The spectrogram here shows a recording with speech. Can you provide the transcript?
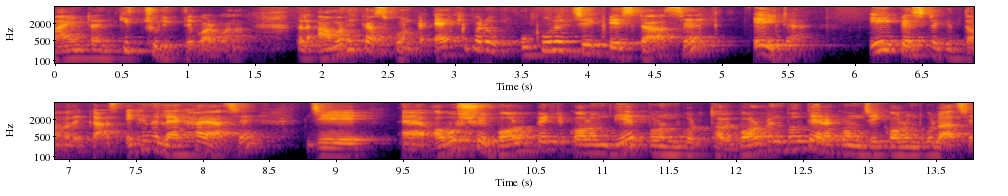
লাইন টাইন কিচ্ছু লিখতে পারবে না। তাহলে আমাদের কাজ কোনটা? একেবারে উপরের যে পেজটা আছে, এইটা। এই পেজটা কিন্তু আমাদের কাজ। এখানে লেখায় আছে যে অবশ্যই বল পেন কলম দিয়ে পূরণ করতে হবে। বল পেন বলতে এরকম যে কলমগুলো আছে,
